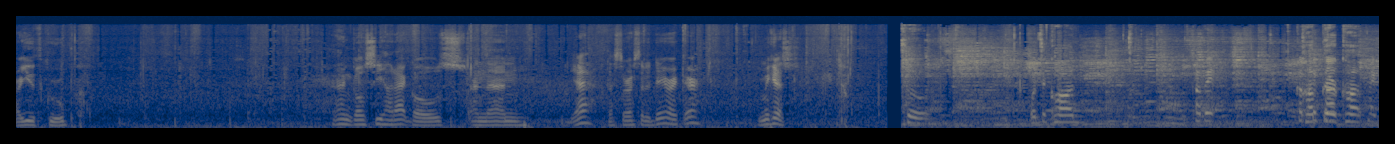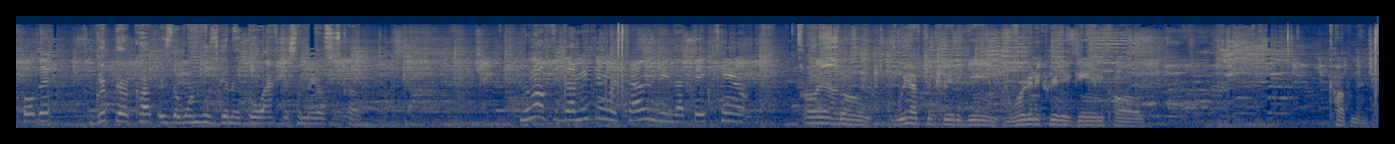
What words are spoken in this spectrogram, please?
our youth group and go see how that goes. And then, yeah, that's the rest of the day right there. Give me a kiss. So, what's it called? Cup it. Cup, Cup their cup. cup. Like hold it. Grip their cup is the one who's gonna go after somebody else's cup. No, no, because that makes it more challenging that they can't. Oh yeah. So we have to create a game, and we're gonna create a game called Cup Ninja.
